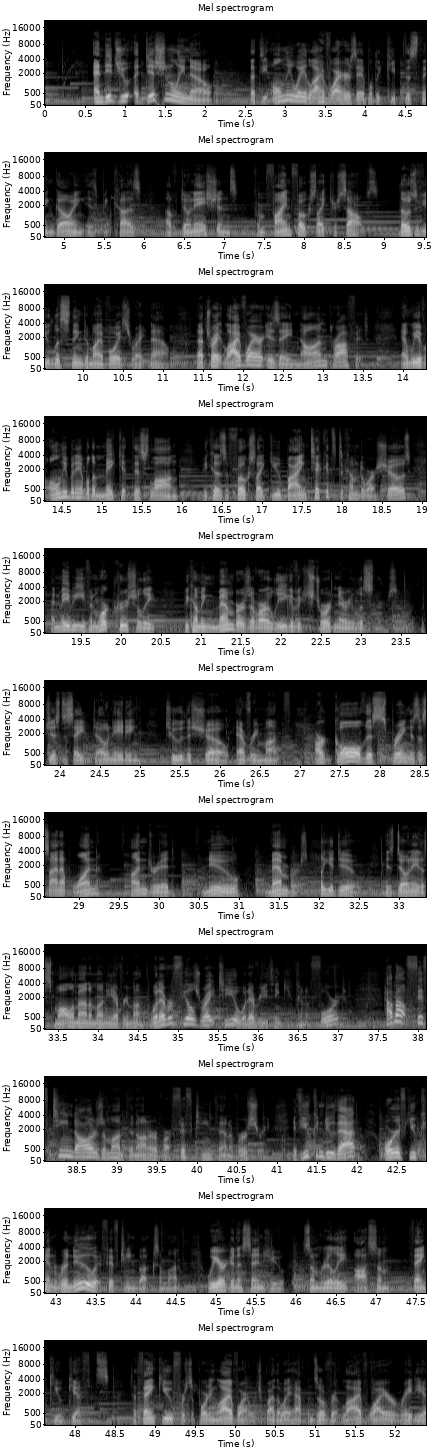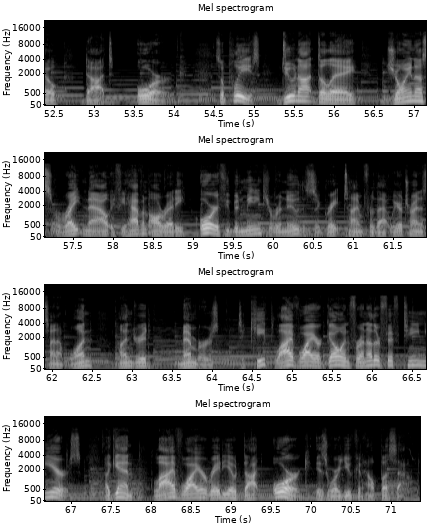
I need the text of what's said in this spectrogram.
And did you additionally know that the only way Livewire is able to keep this thing going is because of donations from fine folks like yourselves? Those of you listening to my voice right now. That's right, Livewire is a non-profit, and we have only been able to make it this long because of folks like you buying tickets to come to our shows, and maybe even more crucially, becoming members of our League of Extraordinary Listeners, which is to say, donating to the show every month. Our goal this spring is to sign up 100 new members. All you do is donate a small amount of money every month, whatever feels right to you, whatever you think you can afford. How about $15 a month in honor of our 15th anniversary? If you can do that, or if you can renew at 15 bucks a month, we are going to send you some really awesome thank you gifts to thank you for supporting Livewire, which, by the way, happens over at livewireradio.org. So please do not delay. Join us right now if you haven't already, or if you've been meaning to renew, this is a great time for that. We are trying to sign up 100 members to keep Livewire going for another 15 years. Again, livewireradio.org is where you can help us out.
